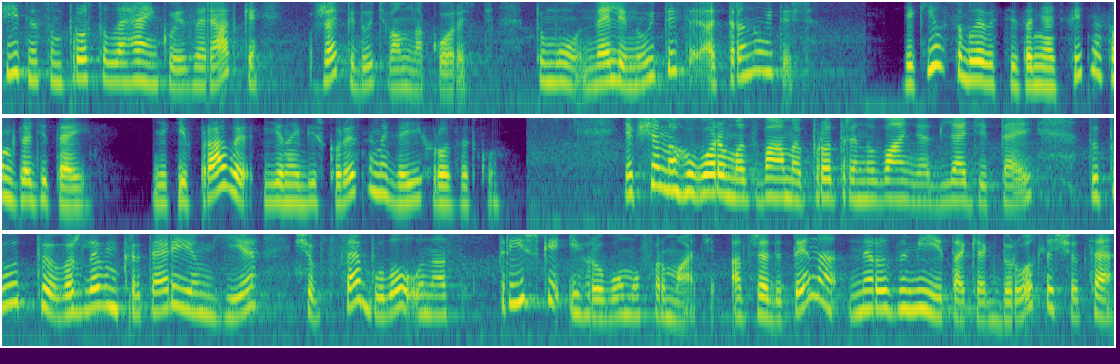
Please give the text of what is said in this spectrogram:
фітнесом, просто легенької зарядки вже підуть вам на користь. Тому не лінуйтесь, а тренуйтесь. Які особливості занять фітнесом для дітей? Які вправи є найбільш корисними для їх розвитку? Якщо ми говоримо з вами про тренування для дітей, то тут важливим критерієм є, щоб все було у нас трішки ігровому форматі. Адже дитина не розуміє, так як дорослі, що це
